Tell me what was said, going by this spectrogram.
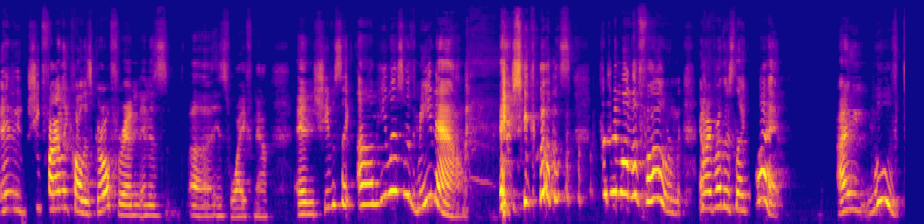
And she finally called his girlfriend and his uh his wife now, and she was like, "Um, he lives with me now." And she goes, put him on the phone. And my brother's like, what? I moved.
